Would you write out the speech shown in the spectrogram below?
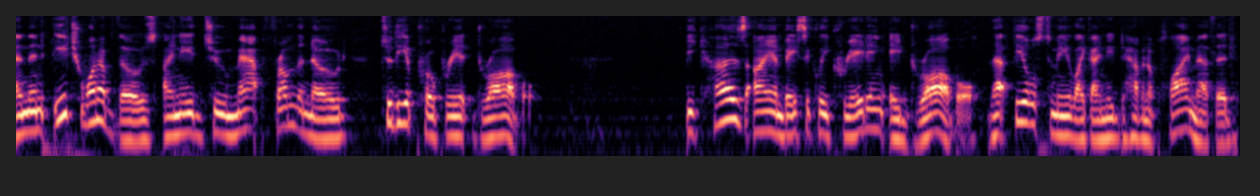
and then each one of those I need to map from the node to the appropriate drawable. Because I am basically creating a drawable, that feels to me like I need to have an apply method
